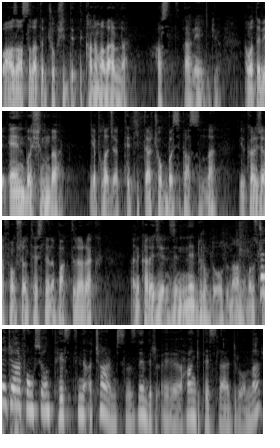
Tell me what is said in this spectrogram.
Bazı hastalar tabii çok şiddetli kanamalarla hastaneye gidiyor. Ama tabii en başında yapılacak tetkikler çok basit aslında. Bir karaciğer fonksiyon testlerine baktırarak hani karaciğerinizin ne durumda olduğunu anlamanız çok Karaciğer kolay. fonksiyon testini açar mısınız? Nedir? Ee, hangi testlerdir onlar?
